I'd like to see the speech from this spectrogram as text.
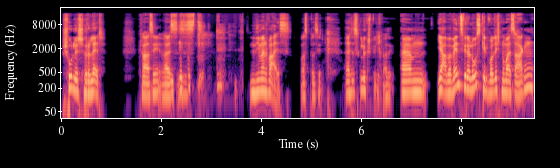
schulisch Roulette, quasi, weil es ist, niemand weiß, was passiert. Es ist Glücksspiel quasi. Ähm, ja, aber wenn es wieder losgeht, wollte ich nur mal sagen,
